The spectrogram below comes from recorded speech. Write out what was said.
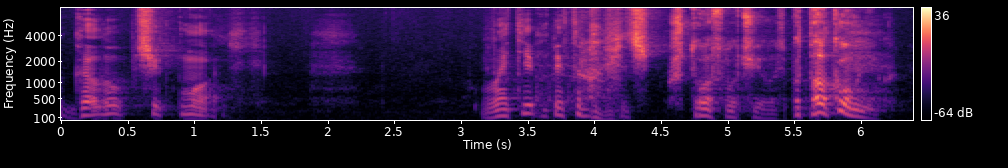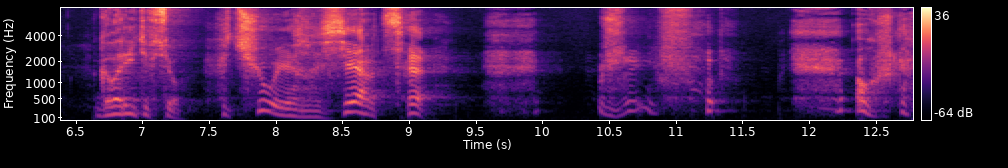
Голубчик мой. Вадим Петрович. Что случилось? Подполковник, говорите все. Чуяло сердце. Жив. А уж как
